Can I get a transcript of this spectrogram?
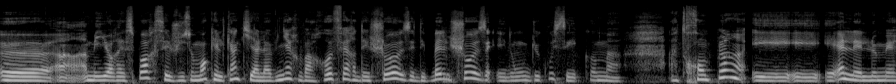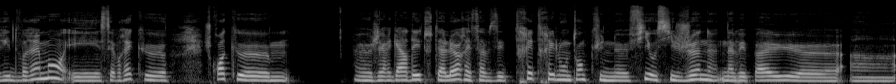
euh, un, meilleur espoir, c'est justement quelqu'un qui à l'avenir va refaire des choses et des belles choses. Et donc du coup, c'est comme un, tremplin. Et, elle, elle le mérite vraiment. Et c'est vrai que je crois que euh, j'ai regardé tout à l'heure et ça faisait très très longtemps qu'une fille aussi jeune n'avait pas eu euh, un,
